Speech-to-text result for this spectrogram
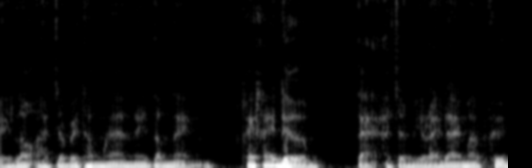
ย เราอาจจะไปทำงานในตำแหน่งคล้ายๆเดิม แต่อาจจะมีรายได้มากขึ้น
